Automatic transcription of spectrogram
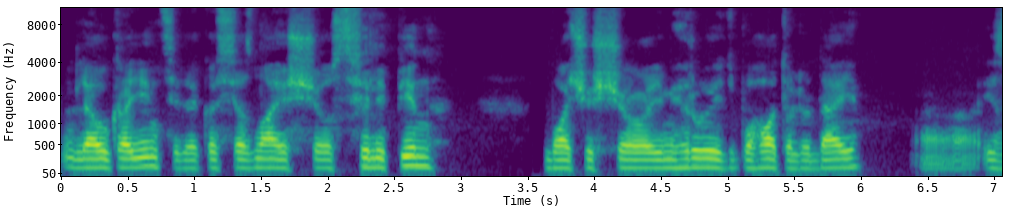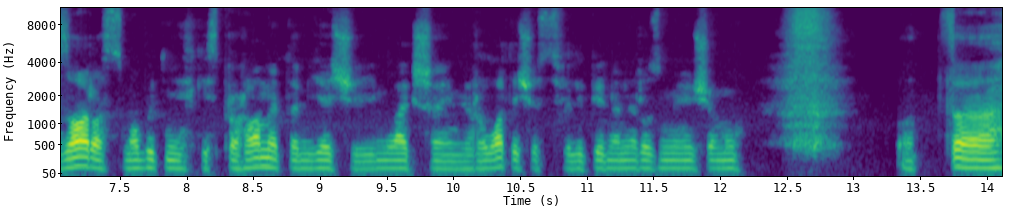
для українців. Якось я знаю, що з Філіппін бачу, що іммігрують багато людей. Е, І зараз, мабуть, якісь програми там є, чи їм легше іммігрувати щось з Філіппін, я не розумію чому. От е,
